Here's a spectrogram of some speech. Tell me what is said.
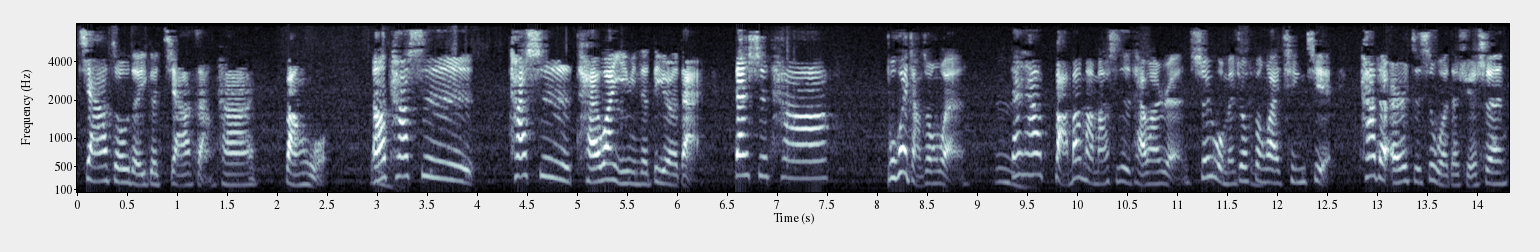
加州的一个家长他帮我，然后他是。他是台湾移民的第二代，但是他不会讲中文，嗯，但是他爸爸妈妈是台湾人，所以我们就分外亲切。他的儿子是我的学生，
